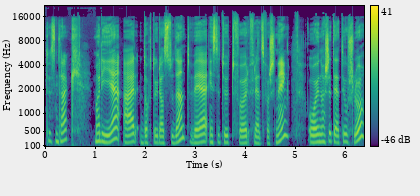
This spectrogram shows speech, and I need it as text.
Tusen takk. Marie er doktorgradsstudent ved Institutt for fredsforskning og Universitetet i Oslo,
